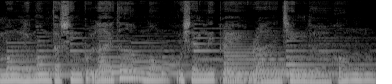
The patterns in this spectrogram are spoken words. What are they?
梦里梦到醒不来的梦，红线里被染尽的红，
